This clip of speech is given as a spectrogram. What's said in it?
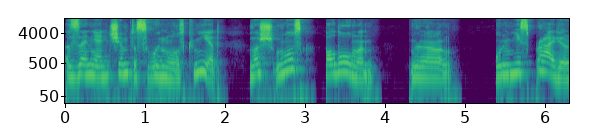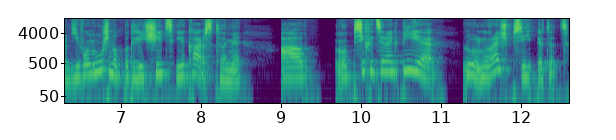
занять чем-то свой мозг. Нет, ваш мозг поломан, э, он неисправен, его нужно подлечить лекарствами. А психотерапия, ну, не врач, пси, этот,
